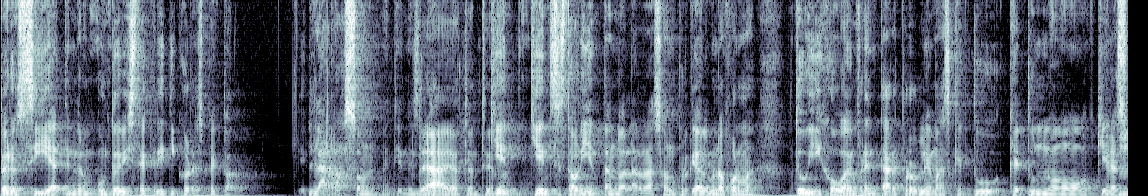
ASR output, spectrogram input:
pero sí a tener un punto de vista crítico respecto a la razón, ¿me entiendes? Ya, ya te entiendo. ¿Quién, quién se está orientando a la razón? Porque de alguna forma tu hijo va a enfrentar problemas que tú, que tú no quieras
